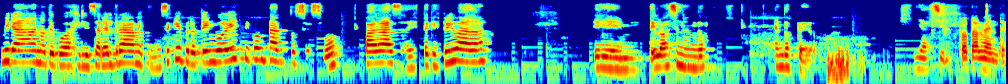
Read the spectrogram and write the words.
mira, no te puedo agilizar el trámite, no sé qué, pero tengo este contacto, si vos pagas a esta que es privada, em, te lo hacen en dos, en dos pedos. Y así. Totalmente.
